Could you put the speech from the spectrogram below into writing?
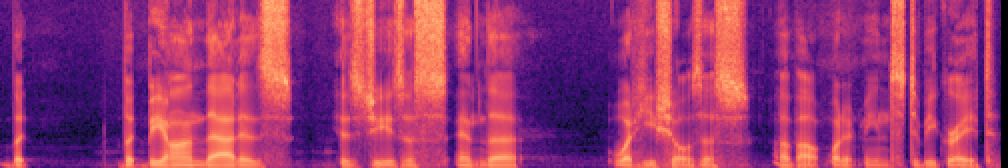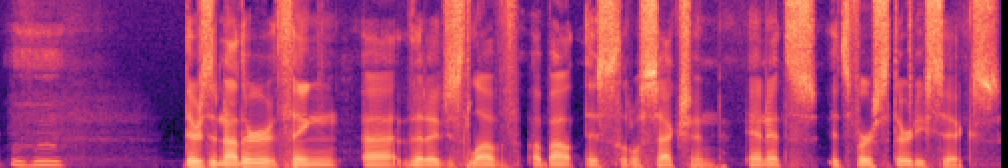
But but beyond that is is Jesus and the what he shows us about what it means to be great. Mm-hmm. There's another thing uh, that I just love about this little section, and it's it's verse 36.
